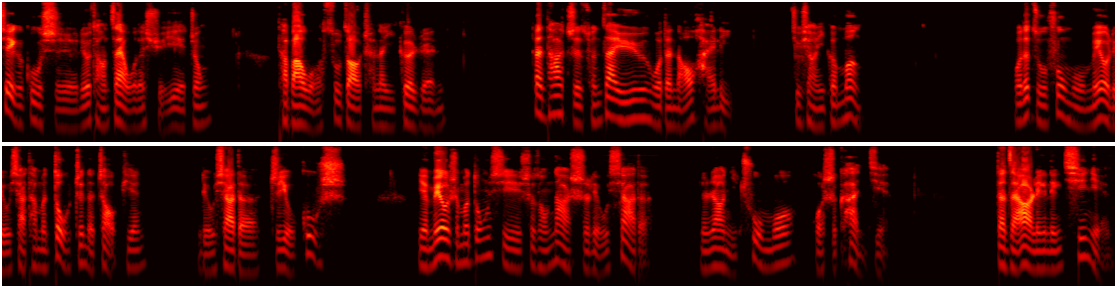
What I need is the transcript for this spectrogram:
这个故事流淌在我的血液中，它把我塑造成了一个人，但它只存在于我的脑海里，就像一个梦。我的祖父母没有留下他们斗争的照片，留下的只有故事。也没有什么东西是从那时留下的，能让你触摸或是看见。但在2007年，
